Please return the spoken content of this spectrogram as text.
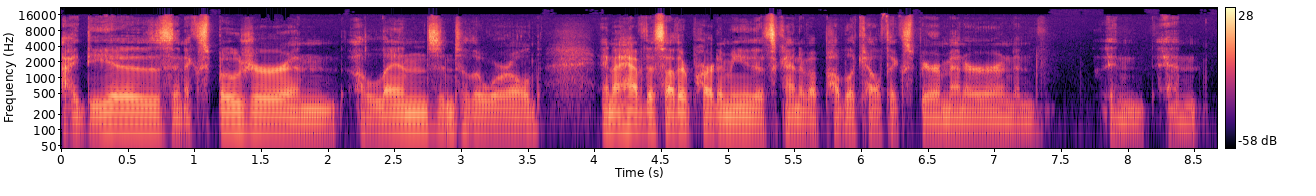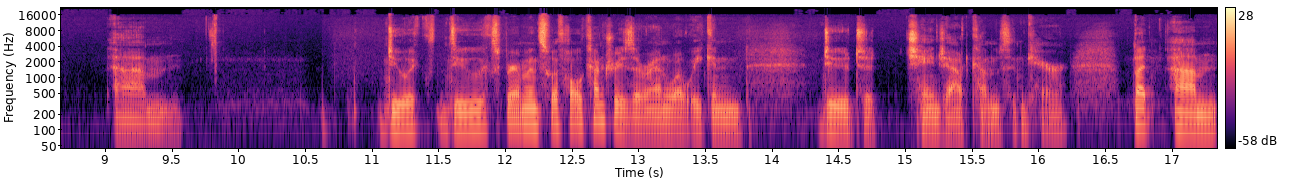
ideas and exposure and a lens into the world. And I have this other part of me that's kind of a public health experimenter and and and, and um, do ex- do experiments with whole countries around what we can do to change outcomes in care. But um,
